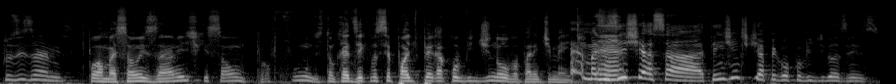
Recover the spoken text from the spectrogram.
pros exames. Pô, mas são exames que são profundos. Então quer dizer que você pode pegar Covid de novo, aparentemente. É, mas É. existe essa. Tem gente que já pegou Covid duas vezes.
